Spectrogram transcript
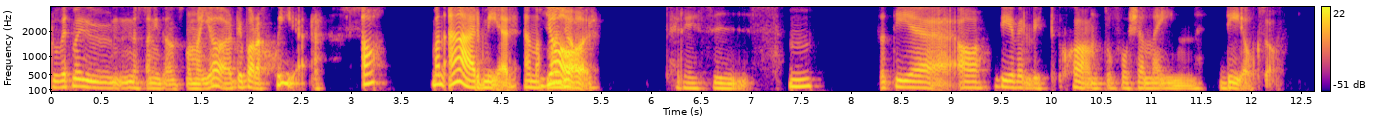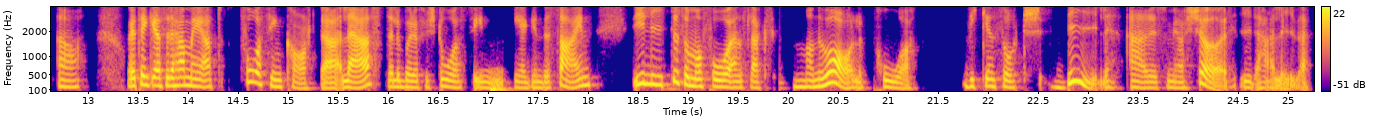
då vet man ju nästan inte ens vad man gör, det bara sker. Ja, man är mer än att ja, man gör. Precis. Mm. Så det, ja, det är väldigt skönt att få känna in det också. Ja, och jag tänker alltså det här med att få sin karta läst eller börja förstå sin egen design. Det är lite som att få en slags manual på vilken sorts bil är det som jag kör i det här livet.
